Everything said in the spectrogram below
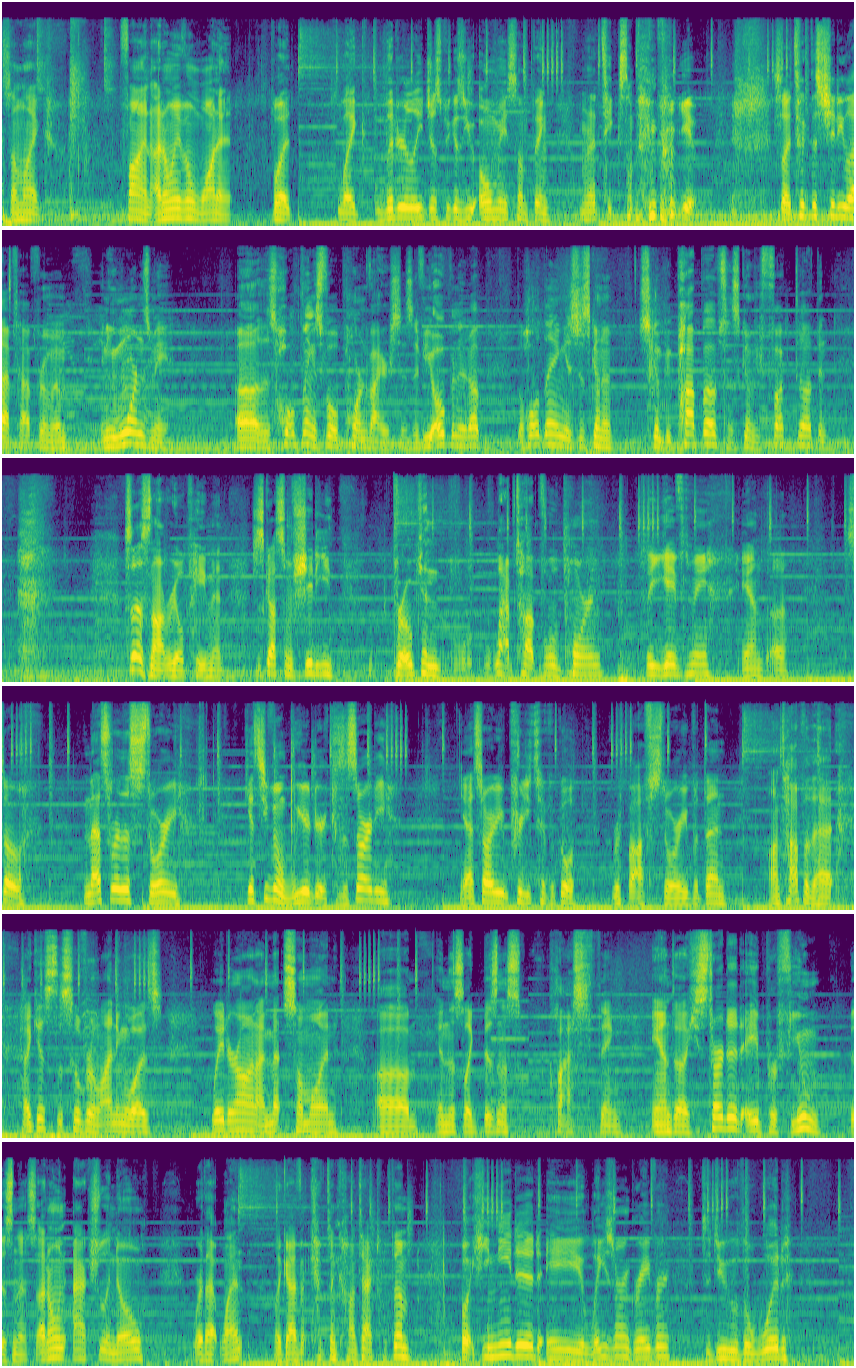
So I'm like, fine, I don't even want it, but like literally just because you owe me something, I'm gonna take something from you. So I took this shitty laptop from him, and he warns me, uh, this whole thing is full of porn viruses. If you open it up, the whole thing is just gonna just gonna be pop-ups, it's gonna be fucked up, and so that's not real payment. Just got some shitty, broken laptop full of porn that he gave to me, and uh, so, and that's where this story gets even weirder because it's already, yeah, it's already pretty typical rip-off story. But then, on top of that, I guess the silver lining was later on I met someone um, in this like business class thing, and uh, he started a perfume business. I don't actually know where that went. Like I haven't kept in contact with him, but he needed a laser engraver to do the wood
